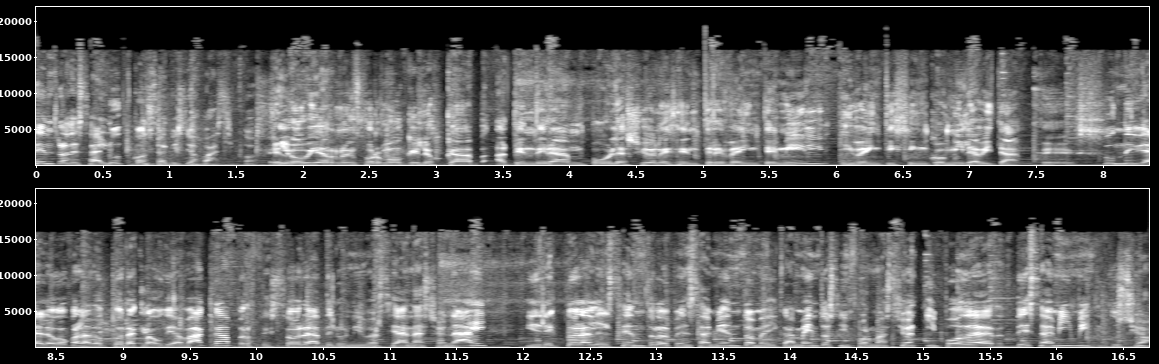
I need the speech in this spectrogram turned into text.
centros de salud con servicios básicos. El gobierno informó que los CAP atenderán poblaciones de entre 20.000 y 25.000 habitantes. Funde dialogó con la doctora Claudia Vaca, profesora de la Universidad Nacional y directora del Centro de Pensamiento, Medicamentos, Información y Poder de esa misma institución.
